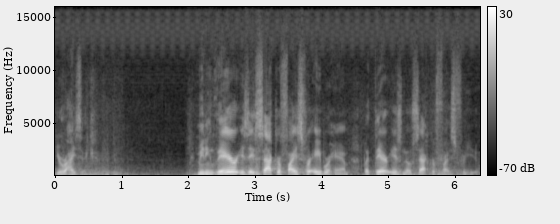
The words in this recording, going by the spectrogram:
you're Isaac. Meaning there is a sacrifice for Abraham, but there is no sacrifice for you.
